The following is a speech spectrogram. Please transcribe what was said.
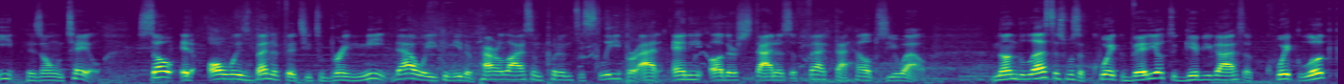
eat his own tail. So, it always benefits you to bring meat, that way you can either paralyze him, put him to sleep, or add any other status effect that helps you out. Nonetheless, this was a quick video to give you guys a quick look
